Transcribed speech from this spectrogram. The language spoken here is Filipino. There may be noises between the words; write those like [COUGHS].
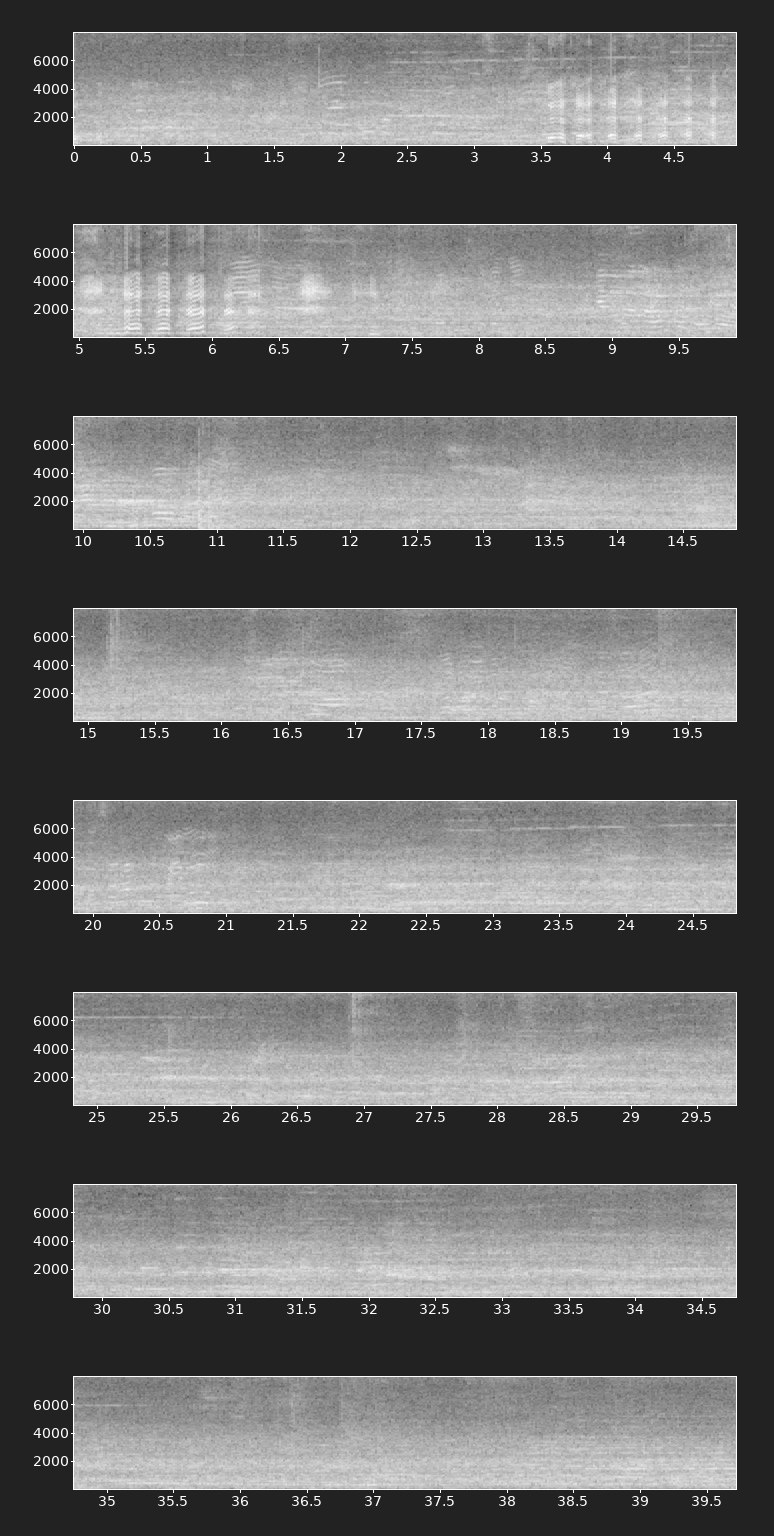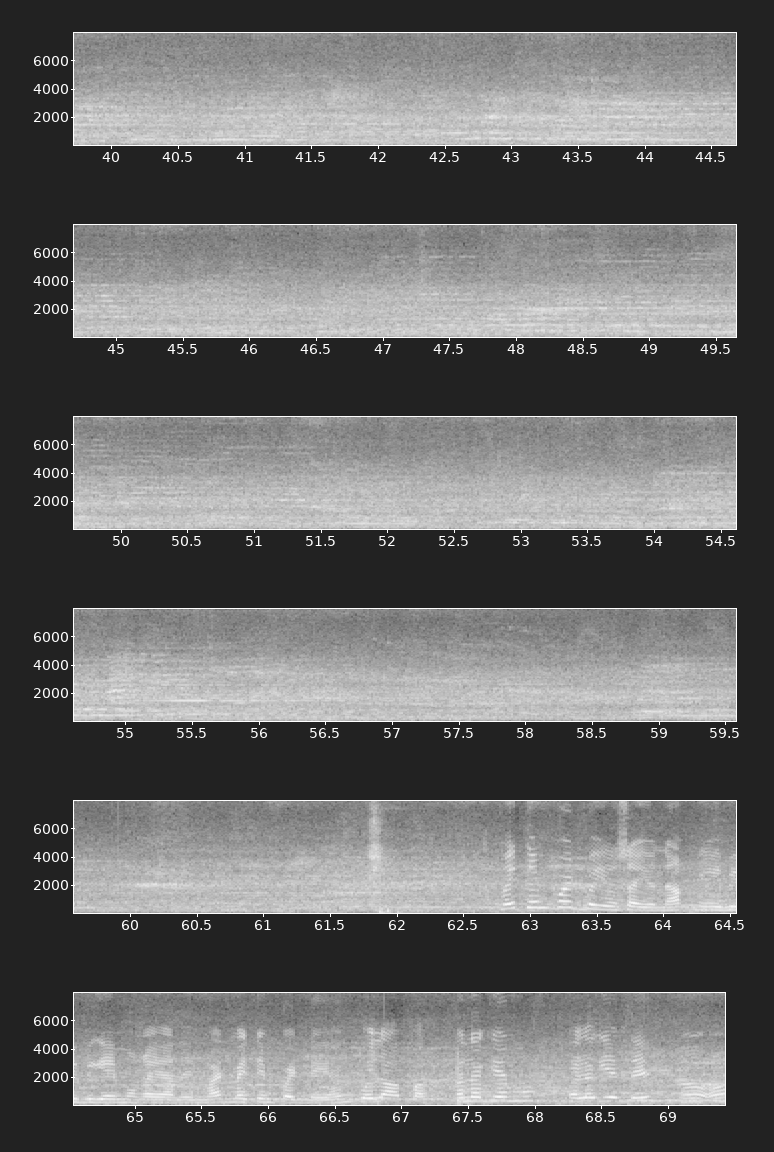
Tempered ba yung sa'yo, Nak? Yung ibibigay mo kay Aaron Mart? May tempered na yun? Wala pa. Palagyan mo. Palagyan din. Oo.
